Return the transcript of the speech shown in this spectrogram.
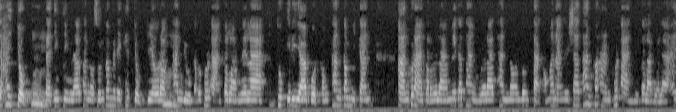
จะให้จบอืมแต่จริง ๆ แล้วท่านรอซูลก็ไม่ได้แค่จบเดียวหรอกอืมท่านอยู่กับพระคุรอานตลอดเวลา ทุกอิริยาบถของท่านก็มีการอ่านคุรอานตลอดเวลาแม้กระทั่งเวลาท่านนอนบนตักของมานางอิชาท่านก็อ่านคุรอานอยู่ตลอดเวลาให้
